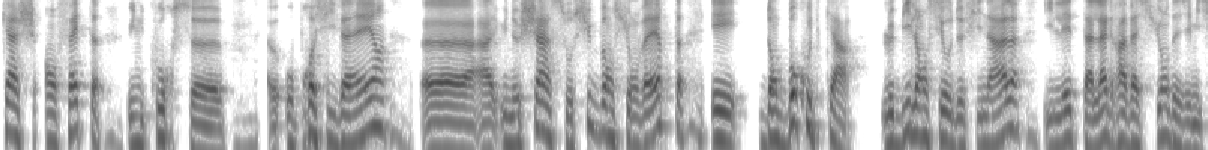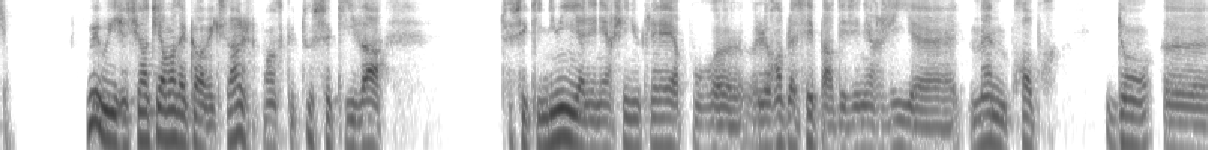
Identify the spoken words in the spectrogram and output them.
cache en fait une course euh, au profit vert, à une chasse aux subventions vertes et dans beaucoup de cas, le bilan CO2 final, il est à l'aggravation des émissions. Oui, oui, je suis entièrement d'accord avec ça. Je pense que tout ce qui va tout ce qui nuit à l'énergie nucléaire pour euh, le remplacer par des énergies euh, même propres, dont euh,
